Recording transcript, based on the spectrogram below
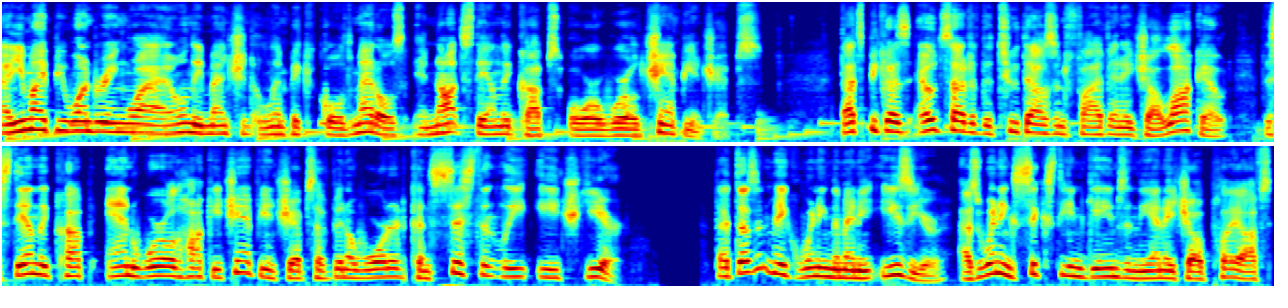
Now, you might be wondering why I only mentioned Olympic gold medals and not Stanley Cups or World Championships. That's because outside of the 2005 NHL lockout, the Stanley Cup and World Hockey Championships have been awarded consistently each year. That doesn't make winning them any easier, as winning 16 games in the NHL playoffs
